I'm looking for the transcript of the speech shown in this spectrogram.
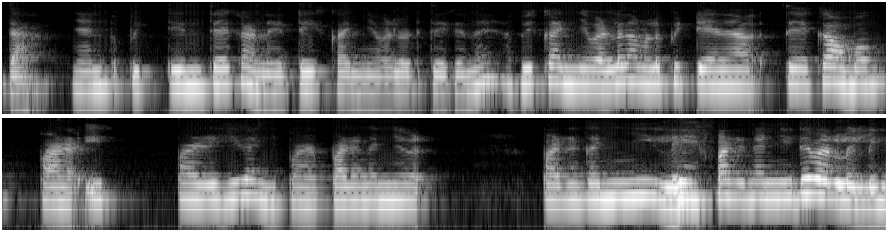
ഇതാ ഞാനിപ്പോൾ പിറ്റേന്നത്തേക്കാണ് കേട്ടോ ഈ കഞ്ഞിവെള്ളം എടുത്തേക്കുന്നത്. അപ്പോൾ ഈ കഞ്ഞിവെള്ളം നമ്മൾ പിറ്റേന്നത്തേക്കാകുമ്പം പഴ ഈ പഴകി കഞ്ഞി പഴ പഴങ്കഞ്ഞി പഴങ്കഞ്ഞിയില്ലേ? പഴങ്കഞ്ഞിയുടെ വെള്ളമില്ലേ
